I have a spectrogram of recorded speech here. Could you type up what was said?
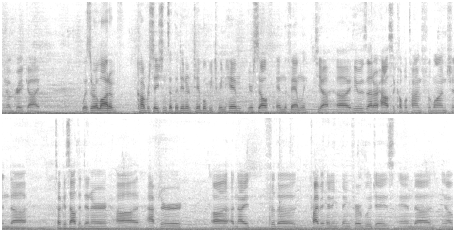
you know, great guy. Was there a lot of conversations at the dinner table between him, yourself, and the family? Yeah, uh, he was at our house a couple times for lunch and uh, took us out to dinner uh, after uh, a night for the private hitting thing for Blue Jays, and uh, you know,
